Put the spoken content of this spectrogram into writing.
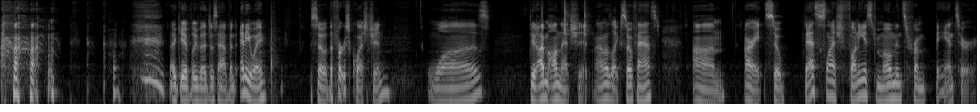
I can't believe that just happened. Anyway, so the first question was dude, I'm on that shit. I was like so fast. Um, all right, so best slash funniest moments from banter,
